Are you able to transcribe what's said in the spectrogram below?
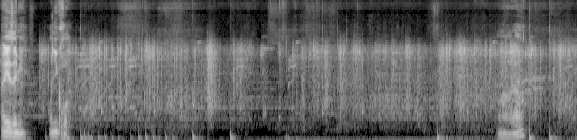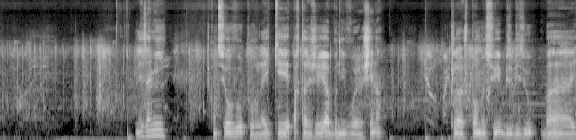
Allez les amis, on y croit. Voilà. Les amis, je compte sur vous pour liker, partager, abonnez-vous à la chaîne. Cloche pour me suivre, bisous bisous, bye.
